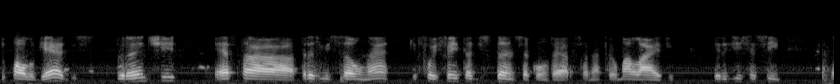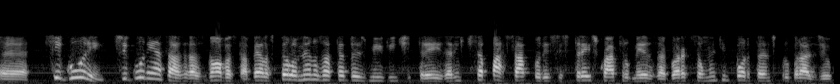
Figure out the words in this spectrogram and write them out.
do Paulo Guedes durante esta transmissão, né, que foi feita à distância a conversa, né, foi uma live. Ele disse assim: é, segurem, segurem as, as, novas tabelas pelo menos até 2023. A gente precisa passar por esses três, quatro meses agora que são muito importantes para o Brasil.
